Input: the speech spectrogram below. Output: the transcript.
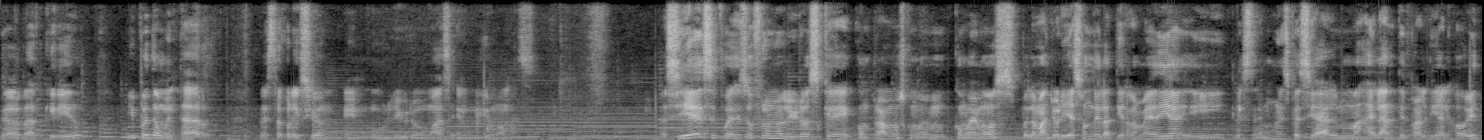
de haberla adquirido y pues de aumentar nuestra colección en un libro más, en un idioma más. Así es, pues esos fueron los libros que compramos, como, como vemos, pues la mayoría son de la Tierra Media y les tenemos un especial más adelante para el Día del Hobbit,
